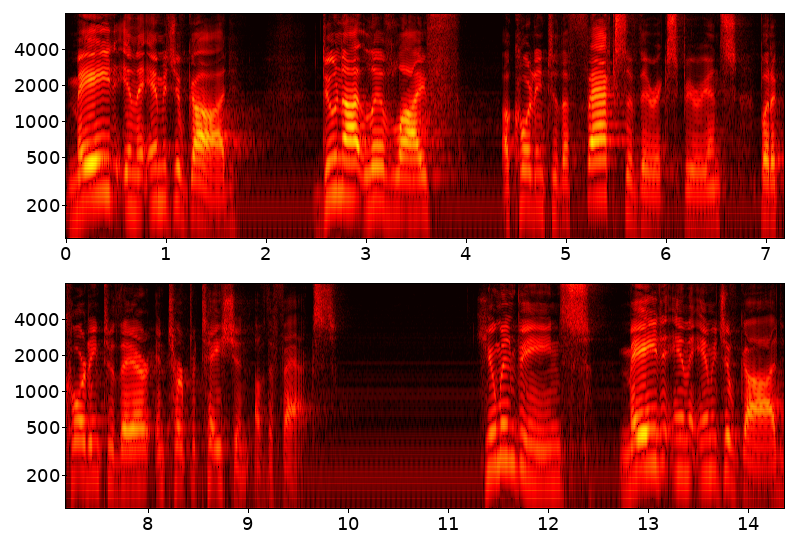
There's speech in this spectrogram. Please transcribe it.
made in the image of God do not live life according to the facts of their experience, but according to their interpretation of the facts. Human beings made in the image of God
